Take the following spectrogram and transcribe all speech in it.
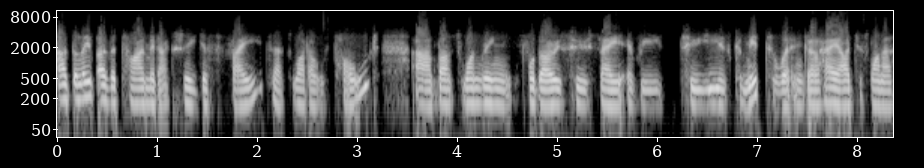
I believe over time it actually just fades. That's what I was told. Uh, but I was wondering for those who say every two years commit to it and go, hey, I just want to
